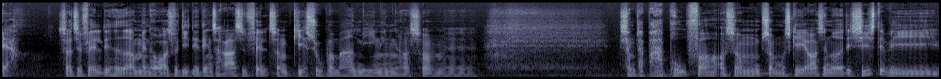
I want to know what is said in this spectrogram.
ja. Så tilfældigheder, men også fordi det er et interessefelt, som giver super meget mening, og som... Øh, som der bare er brug for, og som, som måske også er noget af det sidste, vi,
